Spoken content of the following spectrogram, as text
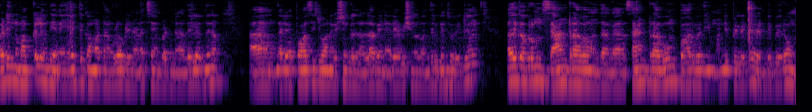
பட் இந்த மக்கள் வந்து என்னை ஏற்றுக்க மாட்டாங்களோ அப்படின்னு நினச்சேன். பட் நான் அதிலேருந்து நிறைய பாசிட்டிவான விஷயங்கள் நல்லாவே நிறைய விஷயங்கள் வந்திருக்குன்னு சொல்லிட்டு அதுக்கப்புறம் சாண்ட்ராவும் வந்தாங்க. சாண்ட்ராவும் பார்வதியும் மன்னிப்பு கேட்டு ரெண்டு பேரும்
